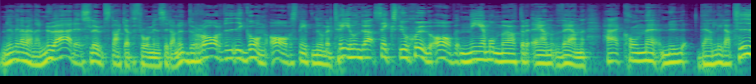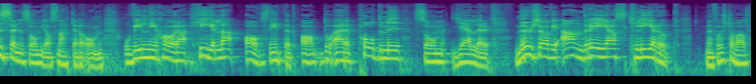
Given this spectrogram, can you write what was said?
nu mina vänner, nu är det slutsnackat från min sida. Nu drar vi igång avsnitt nummer 367 av Nemo möter en vän. Här kommer nu den lilla teasern som jag snackade om. Och vill ni höra hela avsnittet, ja, då är det Podmi som gäller. Nu kör vi Andreas Klerup. Men först av allt,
